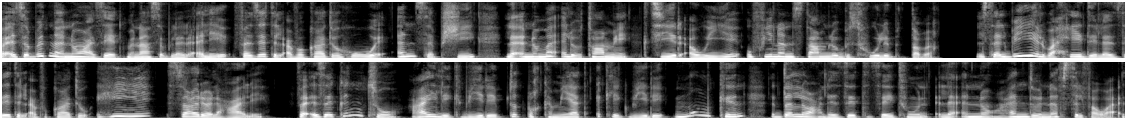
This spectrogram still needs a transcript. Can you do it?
فإذا بدنا نوع زيت مناسب للقلي فزيت الأفوكادو هو أنسب شيء لأنه ما له طعمة كتير قوية وفينا نستعمله بسهولة بالطبخ. السلبية الوحيدة لزيت الأفوكادو هي سعره العالي. فإذا كنتوا عائلة كبيرة بتطبخ كميات أكل كبيرة ممكن تضلوا على زيت الزيتون لأنه عنده نفس الفوائد.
